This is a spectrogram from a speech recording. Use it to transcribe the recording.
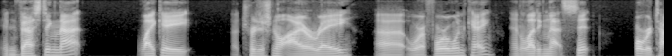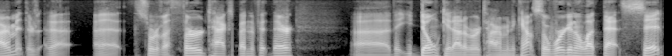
investing that like a, a traditional IRA uh, or a 401k and letting that sit for retirement. There's a, a sort of a third tax benefit there uh, that you don't get out of a retirement account. So we're going to let that sit,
